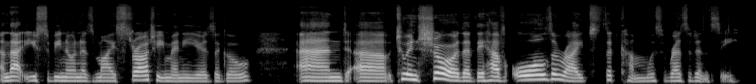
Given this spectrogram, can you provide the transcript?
and that used to be known as Maistraatti many years ago, and uh, to ensure that they have all the rights that come with residency.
